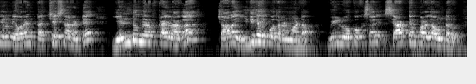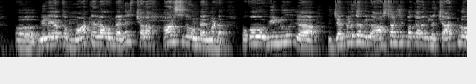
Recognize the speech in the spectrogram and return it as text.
వీళ్ళని ఎవరైనా టచ్ చేసినారంటే ఎండు మిరపకాయ లాగా చాలా ఇదిగా అయిపోతారనమాట వీళ్ళు ఒక్కొక్కసారి షార్ట్ టెంపర్గా ఉంటారు. వీళ్ళ యొక్క మాటలు ఎలా ఉంటాయని చాలా హార్స్గా ఉంటాయన్నమాట. ఒక వీళ్ళు జనరల్గా వీళ్ళు ఆస్ట్రాలజీ ప్రకారం వీళ్ళ చాట్లో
